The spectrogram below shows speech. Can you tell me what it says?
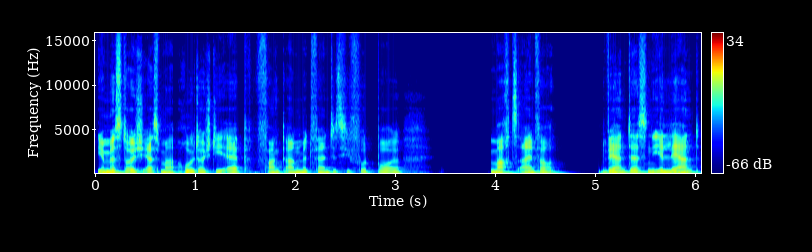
ihr müsst euch erstmal, holt euch die App, fangt an mit Fantasy Football. Macht's einfach währenddessen, ihr lernt,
